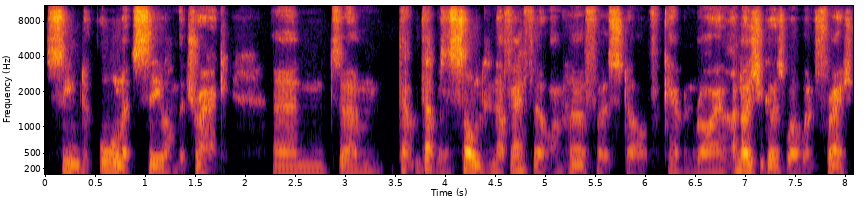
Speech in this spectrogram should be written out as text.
seemed all at sea on the track. And um, that that was a solid enough effort on her first start for Kevin Ryan. I know she goes well when fresh,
